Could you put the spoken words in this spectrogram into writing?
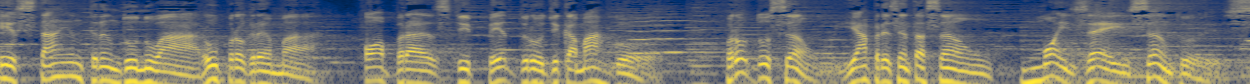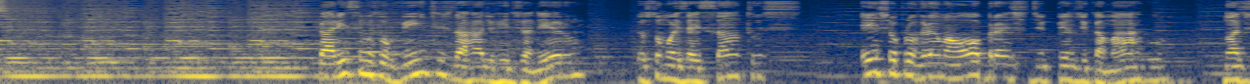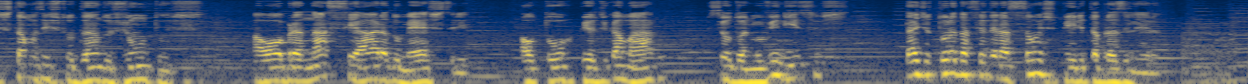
Está entrando no ar o programa Obras de Pedro de Camargo. Produção e apresentação Moisés Santos. Caríssimos ouvintes da Rádio Rio de Janeiro, eu sou Moisés Santos. Este é o programa Obras de Pedro de Camargo. Nós estamos estudando juntos a obra Na Seara do Mestre, autor Pedro Camargo, pseudônimo Vinícius, da editora da Federação Espírita Brasileira.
